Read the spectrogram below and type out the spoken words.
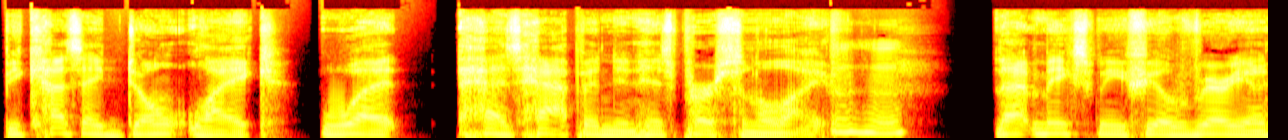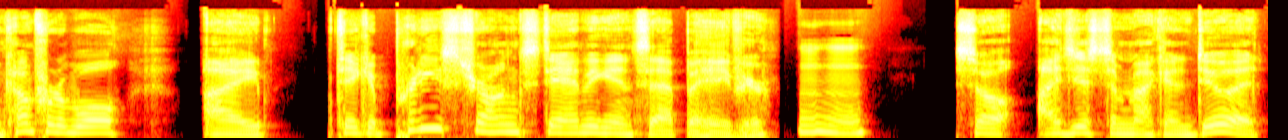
because I don't like what has happened in his personal life Mm-hmm. that makes me feel very uncomfortable. I take a pretty strong stand against that behavior. Mm-hmm. So I just am not going to do it.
